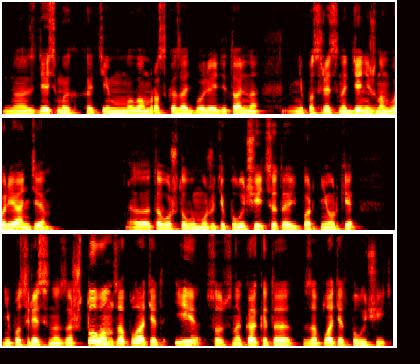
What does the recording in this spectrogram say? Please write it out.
Э, здесь мы хотим вам рассказать более детально непосредственно денежном варианте э, того, что вы можете получить с этой партнерки, непосредственно за что вам заплатят и, собственно, как это заплатят получить.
